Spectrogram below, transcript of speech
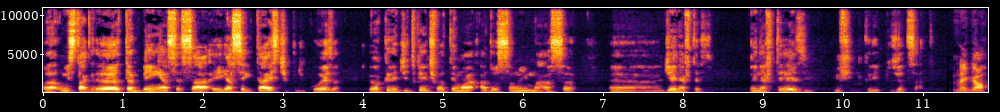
uh, o Instagram também acessar e aceitar esse tipo de coisa, eu acredito que a gente vai ter uma adoção em massa uh, de NFTs. NFTs, enfim, criptos e etc. Legal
